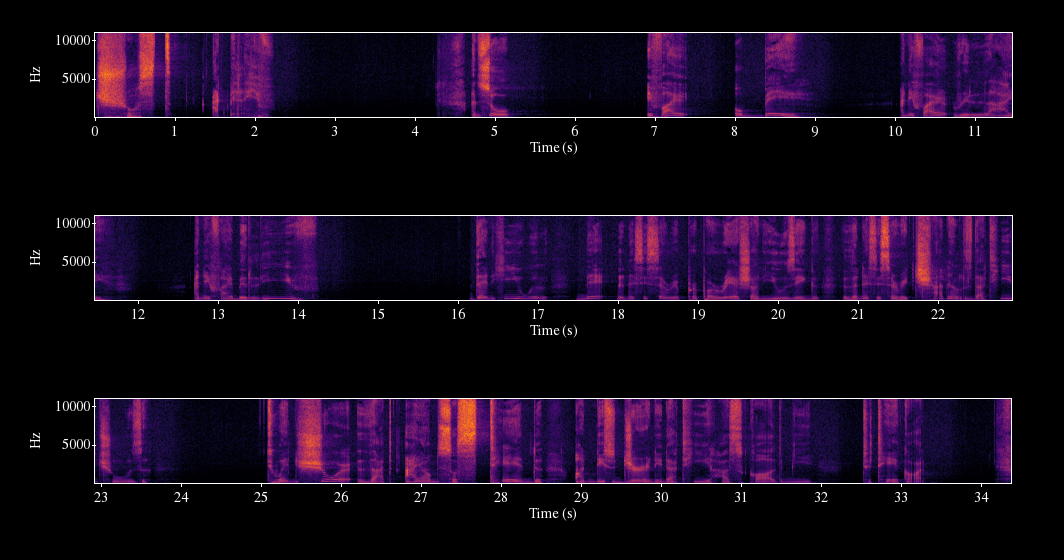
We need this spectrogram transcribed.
trust, and believe. And so, if I obey and if I rely and if I believe, then He will make the necessary preparation using the necessary channels that He chooses to ensure that I am sustained on this journey that He has called me to take on.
